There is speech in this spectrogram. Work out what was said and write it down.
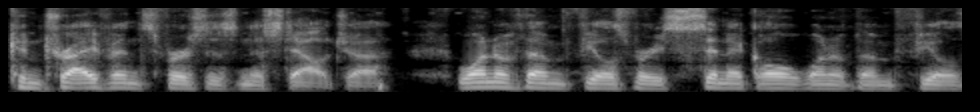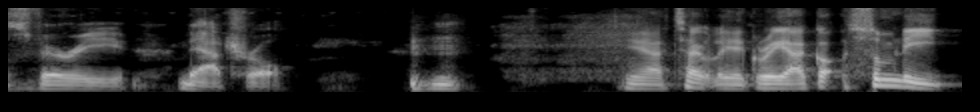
contrivance versus nostalgia. One of them feels very cynical, one of them feels very natural. Yeah, I totally agree. I got somebody,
